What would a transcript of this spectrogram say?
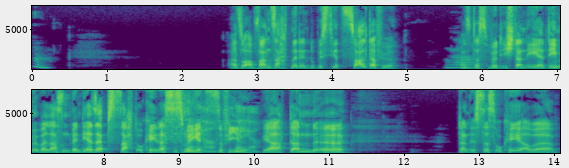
Hm. Also ab wann sagt man denn, du bist jetzt zu alt dafür? Ja. Also das würde ich dann eher dem überlassen, wenn der selbst sagt, okay, das ist mir Ja, jetzt ja. zu viel. Ja, ja. dann, äh, dann ist das okay, aber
